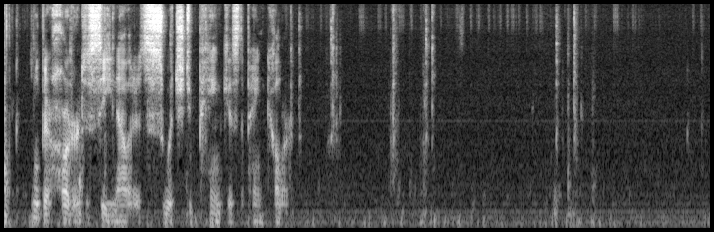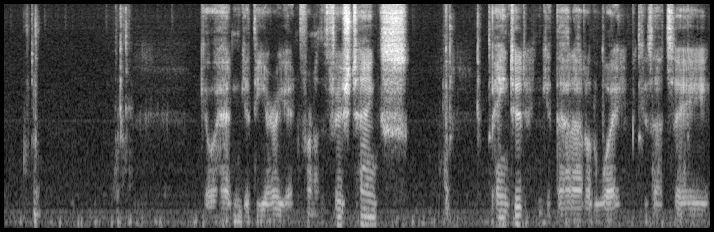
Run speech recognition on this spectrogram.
A little bit harder to see now that it's switched to pink as the paint color. Go ahead and get the area in front of the fish tanks painted and get that out of the way because that's a,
